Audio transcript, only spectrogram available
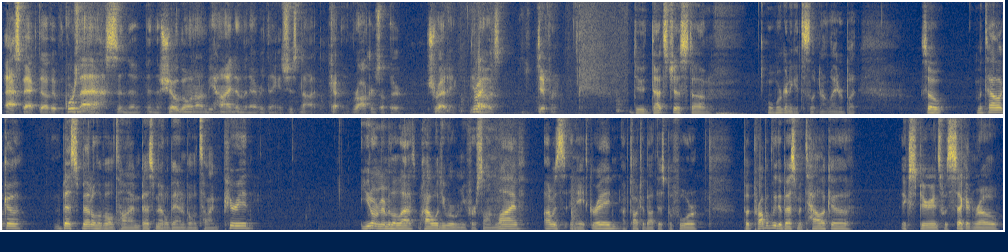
aspect of it with course the mass and the and the show going on behind them and everything. It's just not rockers up there shredding. You Right. know, it's different. dude that's just um well we're gonna get to slipknot later but so metallica best metal of all time best metal band of all time period you don't remember the last how old you were when you first saw them live i was in eighth grade i've talked about this before but probably the best metallica experience was second row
